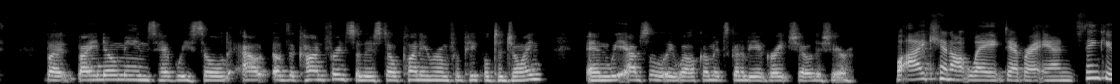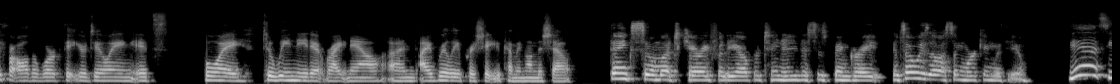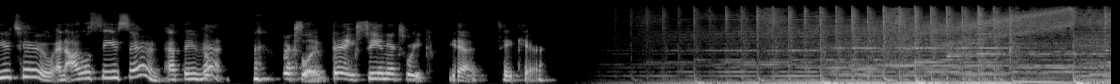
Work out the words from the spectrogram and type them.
but by no means have we sold out of the conference. So there's still plenty of room for people to join. And we absolutely welcome. It's going to be a great show this year. Well, I cannot wait, Deborah. And thank you for all the work that you're doing. It's, boy, do we need it right now. And I really appreciate you coming on the show. Thanks so much, Carrie, for the opportunity. This has been great. It's always awesome working with you. Yes, you too. And I will see you soon at the event. Excellent. Thanks. See you next week. Yes. Take care.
